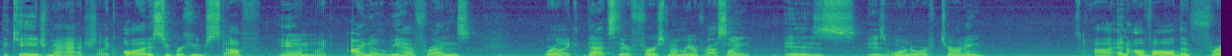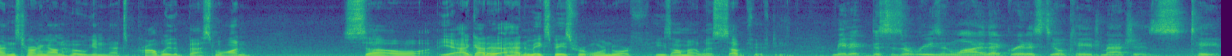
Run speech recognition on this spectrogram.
the cage match, like all that is super huge stuff. And like I know that we have friends where like that's their first memory of wrestling is is Orndorff turning. Uh, and of all the friends turning on Hogan, that's probably the best one. So yeah, I gotta I had to make space for Orndorff. He's on my list, sub fifty. I mean, it, this is a reason why that greatest steel cage matches tape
